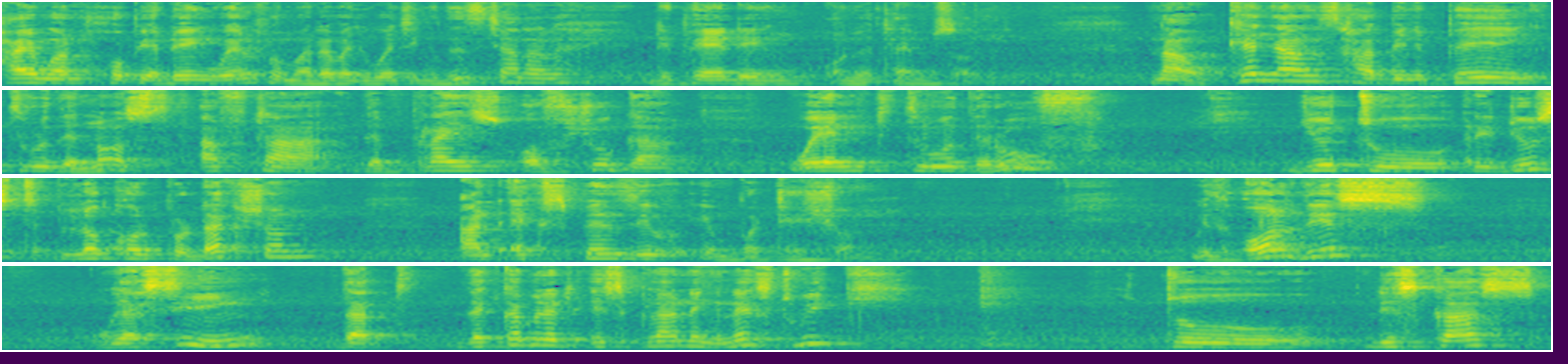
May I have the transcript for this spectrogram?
Hi everyone, hope you're doing well from wherever you're watching this channel, depending on your time zone. Now, Kenyans have been paying through the nose after the price of sugar went through the roof due to reduced local production and expensive importation. With all this, we are seeing that the cabinet is planning next week to discuss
